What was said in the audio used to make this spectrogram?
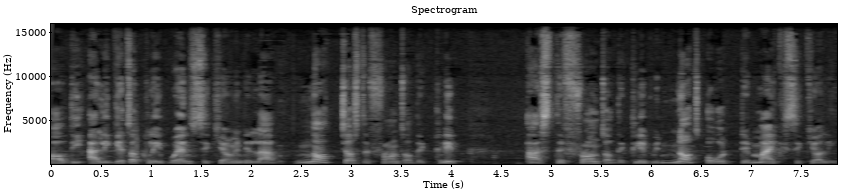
of the alligator clip when securing the lav, not just the front of the clip, as the front of the clip will not hold the mic securely.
